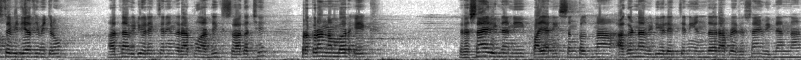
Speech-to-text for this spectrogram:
નમસ્તે વિદ્યાર્થી મિત્રો. આજના વીડિયો લેક્ચરની અંદર આપનું હાર્દિક સ્વાગત છે. પ્રકરણ નંબર એક, રસાયણ વિજ્ઞાનની પાયાની સંકલ્પના. આગળના વીડિયો લેક્ચરની અંદર આપણે રસાયણ વિજ્ઞાનના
